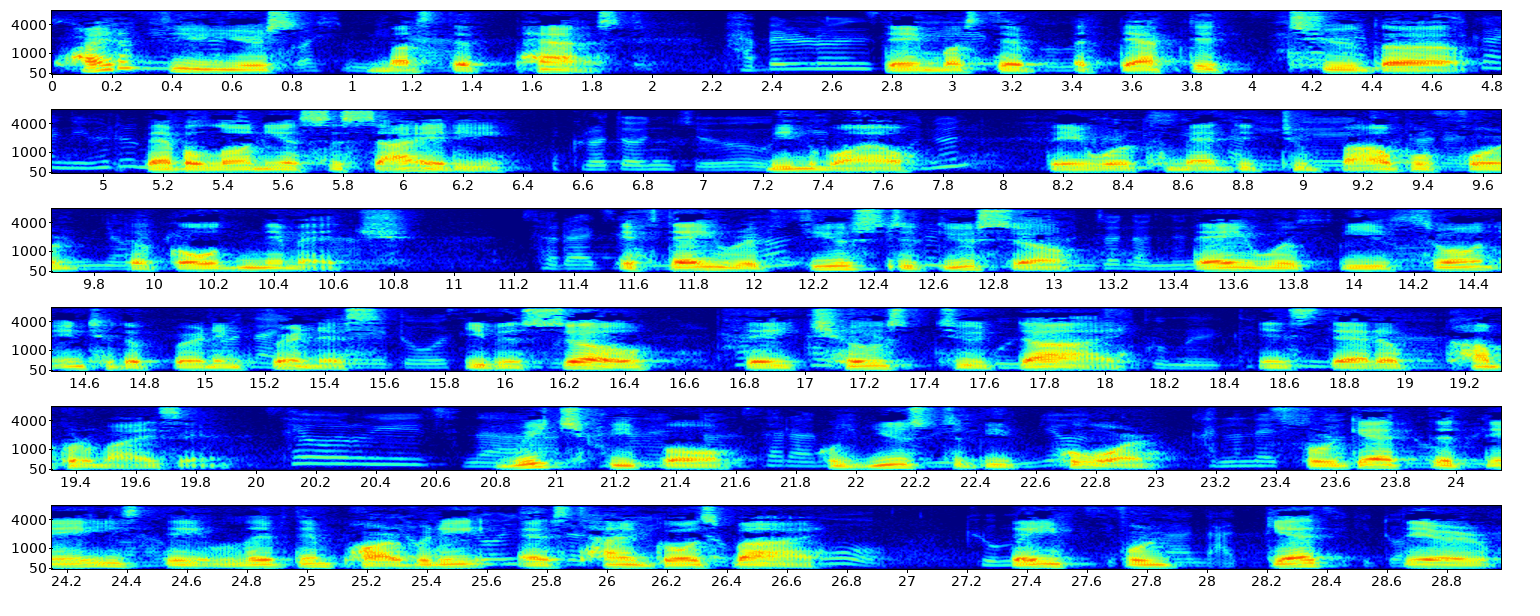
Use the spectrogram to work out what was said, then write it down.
Quite a few years must have passed. They must have adapted to the Babylonian society Meanwhile, they were commanded to bow before the golden image. If they refused to do so, they would be thrown into the burning furnace. Even so, they chose to die instead of compromising. Rich people who used to be poor forget the days they lived in poverty as time goes by. They forget their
